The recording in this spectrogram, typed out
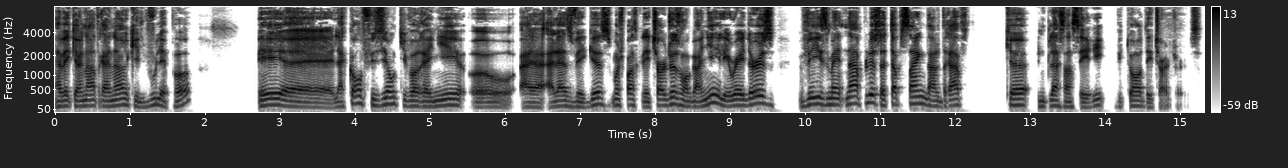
avec un entraîneur qu'il voulait pas, et euh, la confusion qui va régner à Las Vegas, moi je pense que les Chargers vont gagner et les Raiders visent maintenant plus le top 5 dans le draft qu'une place en série. Victoire des Chargers.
